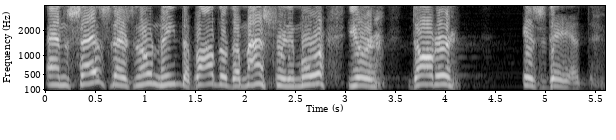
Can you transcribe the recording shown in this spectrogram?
and says, there's no need to bother the master anymore. Your daughter is dead.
